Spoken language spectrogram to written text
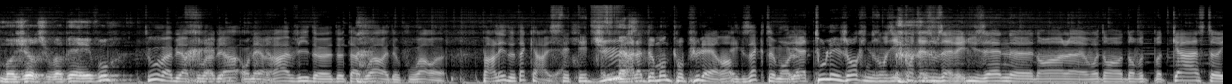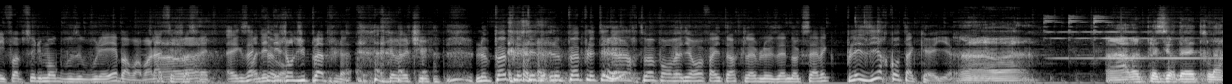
Bonjour, je vais bien et vous? Tout va bien, tout va bien. bien, On est bien. ravis de, de t'avoir et de pouvoir euh, parler de ta carrière. C'était dû à la demande populaire. Hein. Exactement. Il y Le- a tous les gens qui nous ont dit quand est-ce que vous avez l'usaine euh, dans, la- dans, dans votre podcast, euh, il faut absolument que vous voulez. Bah voilà, c'est Ah chose faite. On Exactement. est des gens du peuple. que veux-tu? Le peuple, était, le peuple était derrière toi pour venir au Fighter Club Luzen, donc c'est avec plaisir qu'on t'accueille. Ah ouais. Ah, avec plaisir d'être là.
